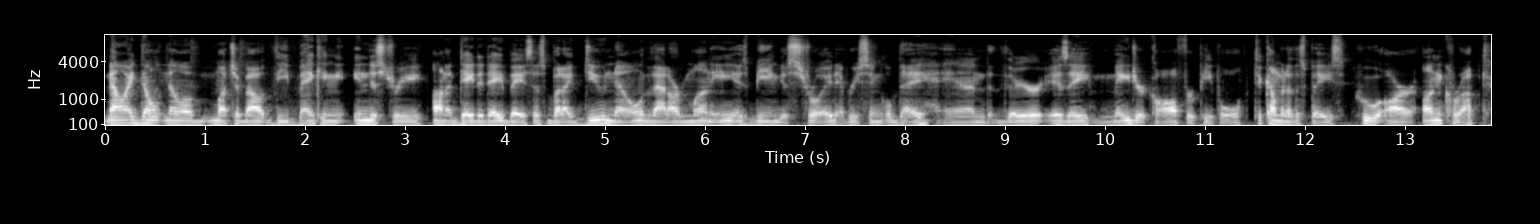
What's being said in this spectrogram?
Now, I don't know much about the banking industry on a day to day basis, but I do know that our money is being destroyed every single day, and there is a major call for people to come into the space who are uncorrupt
